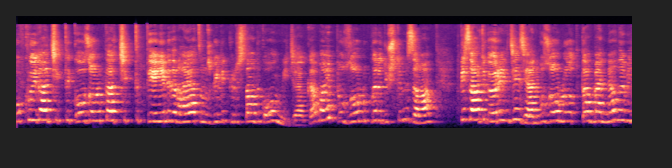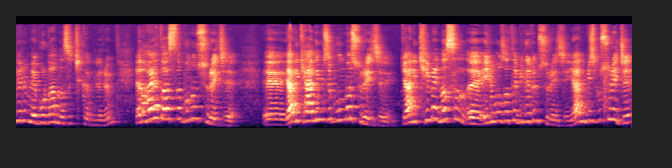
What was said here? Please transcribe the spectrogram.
o kuyudan çıktık, o zorluktan çıktık diye yeniden hayatımız birlik gülistanlık olmayacak. Ama hep bu zorluklara düştüğümüz zaman biz artık öğreneceğiz yani bu zorluktan ben ne alabilirim ve buradan nasıl çıkabilirim. Yani hayat aslında bunun süreci. Ee, yani kendimizi bulma süreci, yani kime nasıl e, elimi uzatabilirim süreci. Yani biz bu süreci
